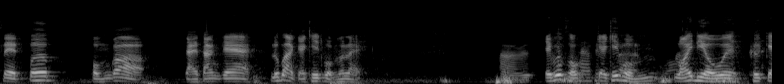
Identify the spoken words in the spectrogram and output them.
เสร็จปุ๊บผมก็จ่ายตังค์แกรู้ป่ะแกคิดผมเท่าไหร่ อ่าแกพูดผมแกคิดผมร้อยเดียวเว้ยคือแก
